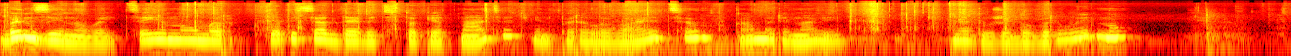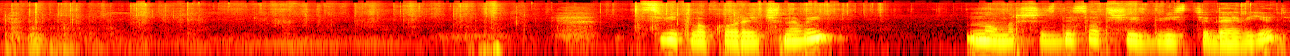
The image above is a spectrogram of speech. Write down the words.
Бензиновий це є номер 59115, він переливається, в камері навіть не дуже добре видно. Світло-коричневий, номер 66209.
